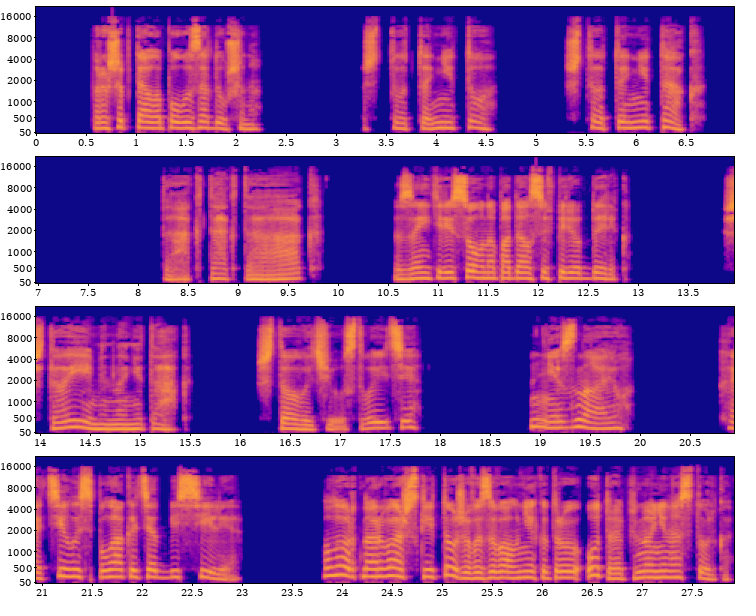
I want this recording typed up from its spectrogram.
— прошептала полузадушенно. «Что-то не то, что-то не так». «Так, так, так», — заинтересованно подался вперед Дерек. «Что именно не так? Что вы чувствуете?» «Не знаю». Хотелось плакать от бессилия. Лорд Норвашский тоже вызывал некоторую отрыбь, но не настолько.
